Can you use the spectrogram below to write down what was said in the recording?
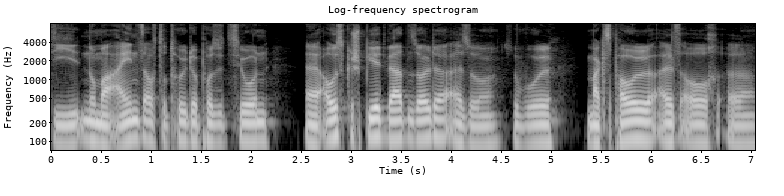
die Nummer 1 auf der Torhüterposition ausgespielt werden sollte. Also sowohl Max Paul als auch äh,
